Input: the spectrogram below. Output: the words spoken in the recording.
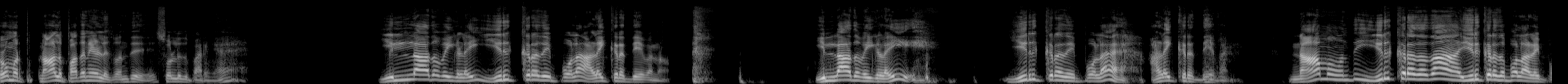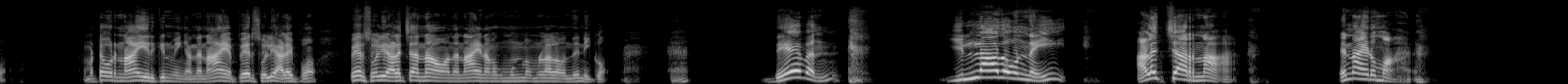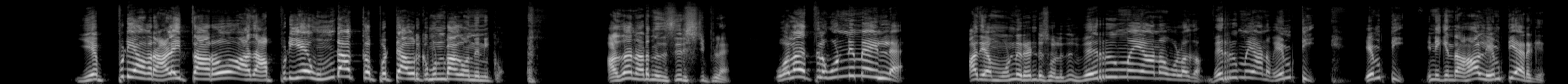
ரோமர் நாலு பதினேழு வந்து சொல்லுது பாருங்க. இல்லாதவைகளை இருக்கிறதை போல அழைக்கிற தேவனா? இல்லாதவைகளை இருக்கிறதை போல அழைக்கிற தேவன். நாம வந்து இருக்கிறத தான் இருக்கிறத போல அழைப்போம். நம்மகிட்ட ஒரு நாய் இருக்குன்னு வைங்க. அந்த நாயை பேர் சொல்லி அழைப்போம். பேர் சொல்லி அழைச்சான்னா அந்த நாய் நமக்கு முன் முன்னால் வந்து நிற்கும் தேவன் இல்லாத உன்னை அழைச்சார்னா என்ன ஆயிடுமா? எப்படி அவர் அழைத்தாரோ அது அப்படியே உண்டாக்கப்பட்டு அவருக்கு முன்பாக வந்து நிற்கும். அதுதான் நடந்தது சிருஷ்டிப்பில். உலகத்தில் ஒன்றுமே இல்லை. அது அவன் ஒன்று ரெண்டு சொல்லுது. வெறுமையான உலகம் வெறுமையான எம்டி எம்டி இன்னைக்கு இந்த ஹால் எம்டியா இருக்கு.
